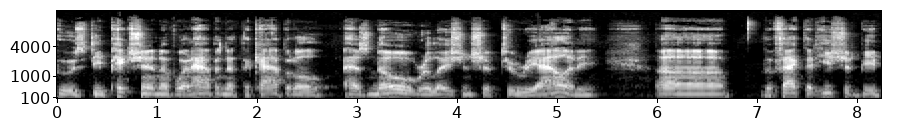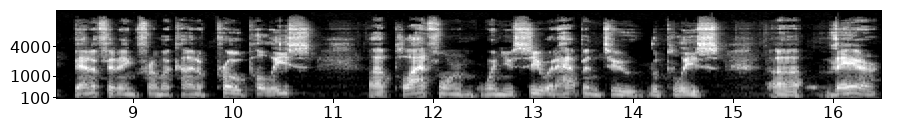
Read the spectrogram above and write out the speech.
whose depiction of what happened at the Capitol has no relationship to reality. Uh, the fact that he should be benefiting from a kind of pro police uh, platform when you see what happened to the police uh, there.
